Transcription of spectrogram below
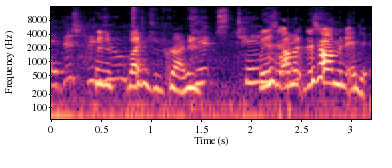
if this Please video like and subscribe. gets 10 This I'm, this is how I'm gonna end it.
